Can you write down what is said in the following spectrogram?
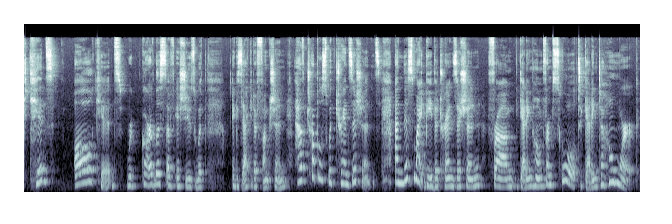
Kids, all kids, regardless of issues with executive function have troubles with transitions. And this might be the transition from getting home from school to getting to homework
